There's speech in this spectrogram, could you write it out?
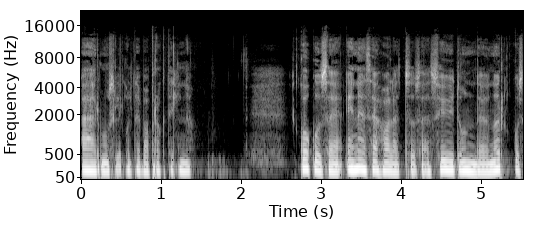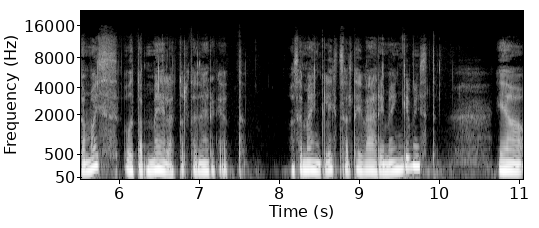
Äärmuslikult ebapraktiline. kogu see enesehaletsuse, süütunde ja nõrkuse mass võtab meeletult energiat. see mäng lihtsalt ei vääri mängimist ja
